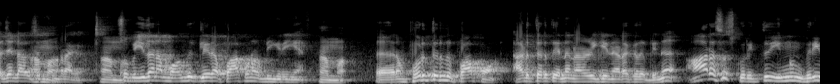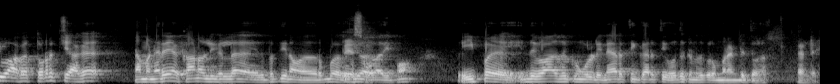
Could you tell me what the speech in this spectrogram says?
அஜெண்டா வச்சு. பண்றாங்க. ஸோ இதை நம்ம வந்து கிளியரா பார்க்கணும் அப்படிங்கிறீங்க. ஆமா. நம்ம பொறுத்திருந்து பார்ப்போம். அடுத்தடுத்து என்ன நடவடிக்கை நடக்குது அப்படின்னு. ஆர்எஸ்எஸ் குறித்து இன்னும் விரிவாக தொடர்ச்சியாக நம்ம நிறைய காணொளிகளில் இதை பற்றி நம்ம ரொம்ப. விவாதிப்போம். இப்போ இந்த விவாதத்துக்கு உங்களுடைய நேரத்தையும் கருத்தையும் ஒதுக்குனதுக்கு ரொம்ப நன்றி தோழர். நன்றி.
